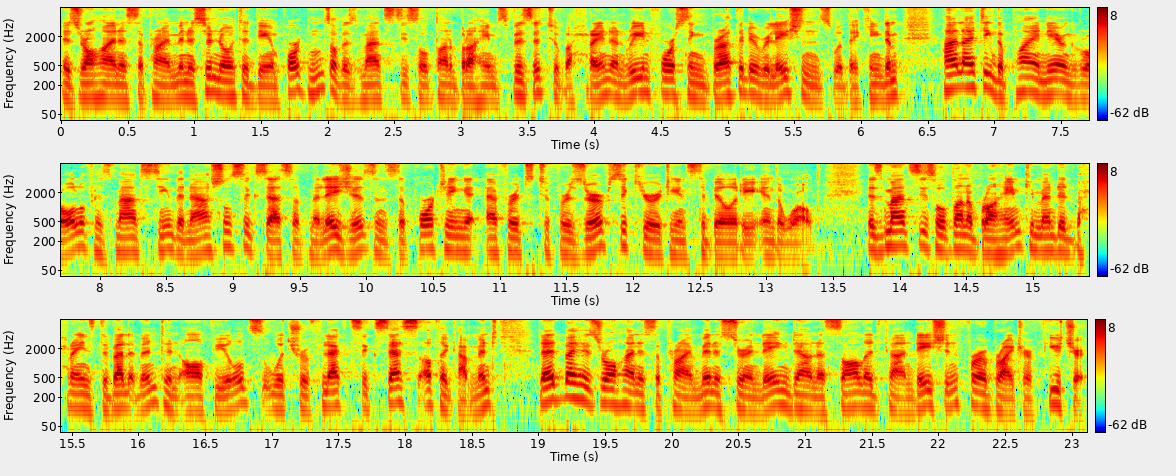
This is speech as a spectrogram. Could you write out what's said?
His Royal Highness the Prime Minister noted the importance of His Majesty Sultan Ibrahim's visit to Bahrain and reinforcing brotherly relations with the kingdom, highlighting the pioneering role of His Majesty in the national success of Malaysia's and supporting efforts to preserve security and stability in the world. His Majesty Sultan Ibrahim commended Bahrain's development in all fields, which reflect success of the government led by His Royal Highness the Prime Minister in laying down a solid foundation for a brighter future.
